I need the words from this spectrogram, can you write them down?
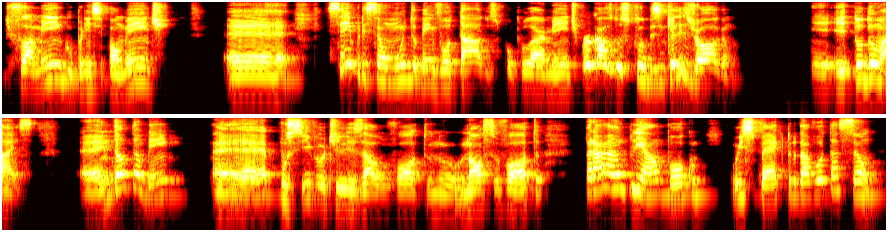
de Flamengo, principalmente, é, sempre são muito bem votados popularmente por causa dos clubes em que eles jogam e, e tudo mais. É, então, também é possível utilizar o voto no nosso voto para ampliar um pouco o espectro da votação,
